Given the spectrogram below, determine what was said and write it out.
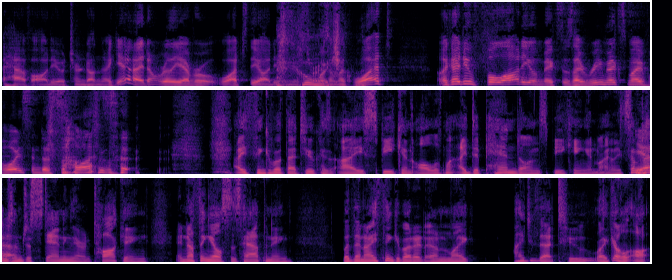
have audio turned on. They're like, yeah, I don't really ever watch the audio in your Oh stories. I'm like, what? Like I do full audio mixes. I remix my voice into songs. I think about that too because I speak in all of my. I depend on speaking in mine. Like sometimes Yeah. I'm just standing there and talking, and nothing else is happening. But then I think about it, and I'm like, I do that too. Like I'll-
